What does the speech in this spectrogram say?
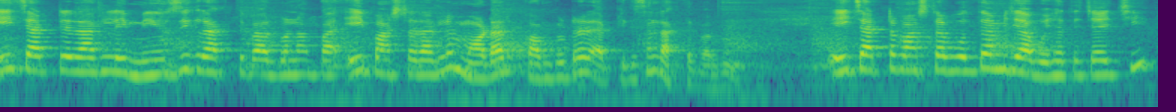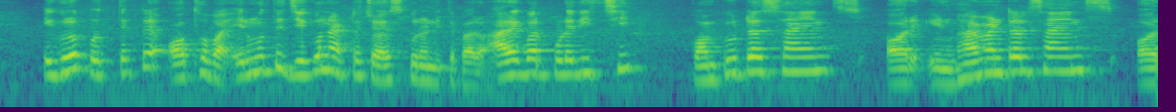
এই চারটে রাখলে মিউজিক রাখতে পারব না। বা এই পাঁচটা রাখলে মডার্ন কম্পিউটার অ্যাপ্লিকেশন রাখতে পারব না। এই চারটা পাঁচটা বলতে আমি যা বোঝাতে চাইছি, এগুলো প্রত্যেকটা অথবা এর মধ্যে যে কোনো একটা চয়েস করে নিতে পারো। আরেকবার পড়ে দিচ্ছি computer science or environmental science or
